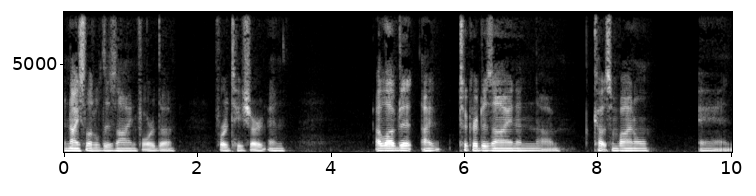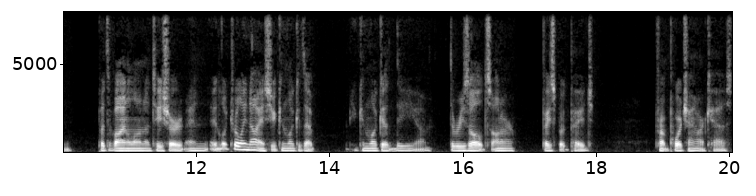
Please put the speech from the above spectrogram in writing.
a nice little design for the for a T-shirt, and I loved it. I took her design and um, cut some vinyl and put the vinyl on a T-shirt, and it looked really nice. You can look at that. You can look at the um, the results on our Facebook page, Front Porch Anarchast.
